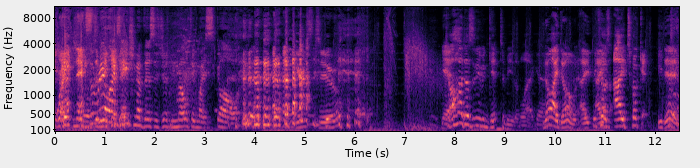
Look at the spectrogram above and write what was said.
the right actual- next The to realization of this is just melting my skull. Yours too. Yeah. Taha doesn't even get to be the black guy. No, I don't. I because I, I, took it. he did.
